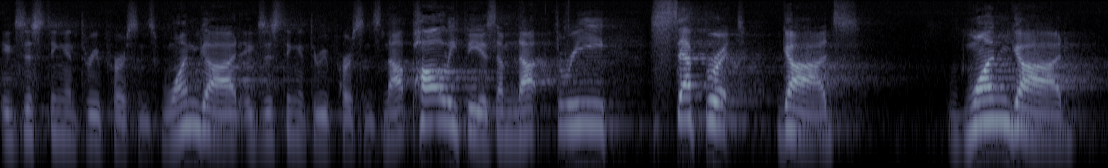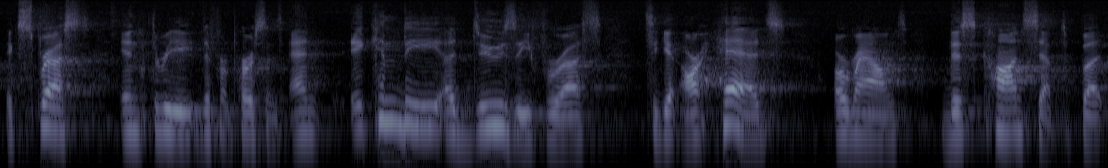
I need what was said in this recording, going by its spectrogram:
existing in three persons. One God existing in three persons. Not polytheism, not three separate gods. One God expressed in three different persons. And it can be a doozy for us to get our heads around this concept. But,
